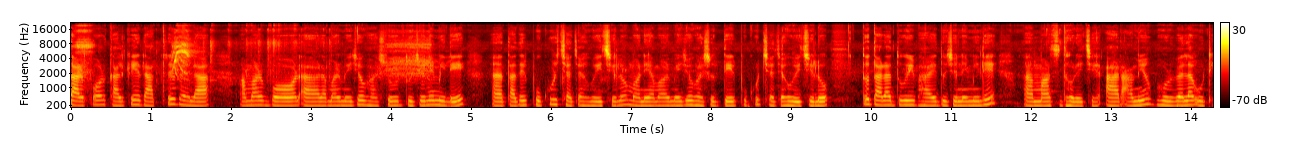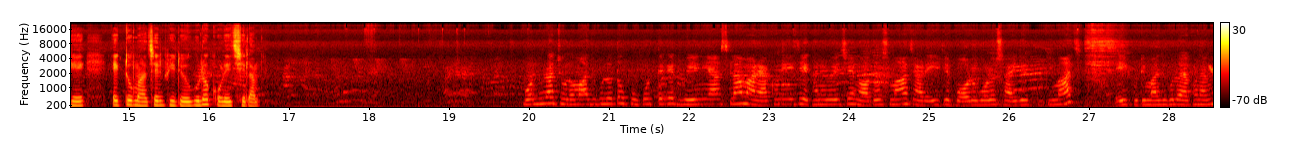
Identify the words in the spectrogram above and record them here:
তারপর কালকে রাত্রেবেলা আমার বর আর আমার মেজো ভাসুর দুজনে মিলে তাদের পুকুর ছেঁচা হয়েছিল। মানে আমার মেজো ভাসুরদের পুকুর ছেঁচা হয়েছিল। তো তারা দুই ভাই দুজনে মিলে মাছ ধরেছে। আর আমিও ভোরবেলা উঠে একটু মাছের ভিডিওগুলো করেছিলাম। বন্ধুরা, চুনো মাছগুলো তো পুকুর থেকে ধুয়ে নিয়ে আসলাম। আর এখন এই যে এখানে রয়েছে নদস মাছ আর এই যে বড় বড় সাইজের পুঁটি মাছ, এই পুঁটি মাছগুলো এখন আমি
